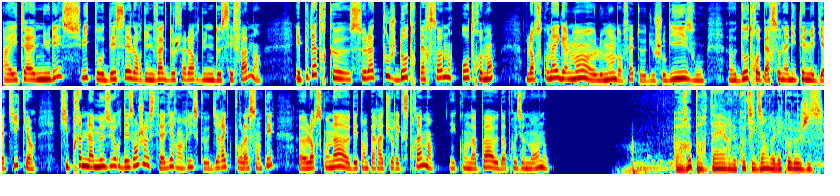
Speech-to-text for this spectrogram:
a été annulé suite au décès lors d'une vague de chaleur d'une de ses fans. Et peut-être que cela touche d'autres personnes autrement lorsqu'on a également euh, le monde en fait du showbiz ou euh, d'autres personnalités médiatiques qui prennent la mesure des enjeux, c'est-à-dire un risque direct pour la santé euh, lorsqu'on a des températures extrêmes et qu'on n'a pas d'approvisionnement en eau. Reporter, le quotidien de l'écologie.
